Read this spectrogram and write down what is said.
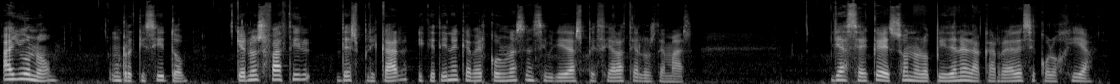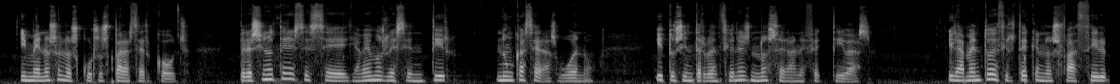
Hay uno, un requisito, que no es fácil de explicar y que tiene que ver con una sensibilidad especial hacia los demás. Ya sé que eso no lo piden en la carrera de psicología, y menos en los cursos para ser coach, pero si no tienes ese, llamémosle sentir, nunca serás bueno, y tus intervenciones no serán efectivas. Y lamento decirte que no es fácil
